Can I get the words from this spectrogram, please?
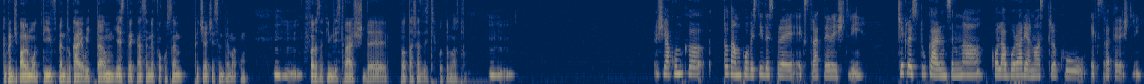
că principalul motiv pentru care uităm este ca să ne focusăm pe ceea ce suntem acum, Mhm. fără să fim distrași de tot așa zis trecutul nostru. Și acum că tot am povestit despre extraterestri, ce crezi tu că ar însemna colaborarea noastră cu extraterestri?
